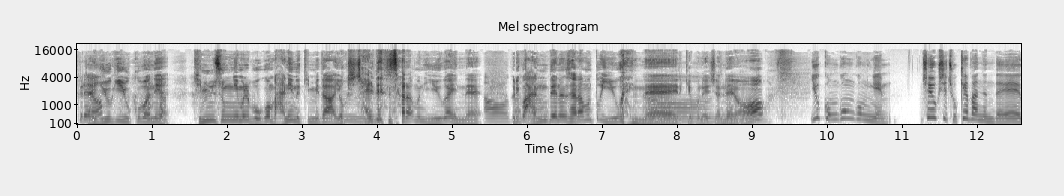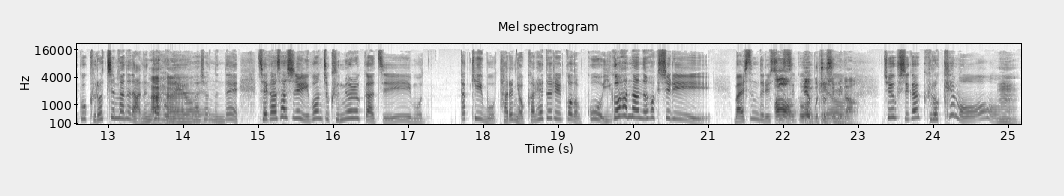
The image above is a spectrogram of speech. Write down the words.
그래요? 6269번님, 김숙님을 보고 많이 느낍니다. 역시 음. 잘 되는 사람은 이유가 있네. 어, 그리고 맞아요. 안 되는 사람은 또 이유가 있네. 어, 이렇게 보내주셨네요. 6000님 최욱 씨 좋게 봤는데 꼭 그렇지만은 않은가 아하. 보네요 하셨는데 제가 사실 이번 주 금요일까지 뭐 딱히 뭐 다른 역할 해드릴 건 없고 이거 하나는 확실히 말씀드릴 수 어, 있을 것 예, 같아요. 뭐 좋습니다. 최욱 씨가 그렇게 뭐 음.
